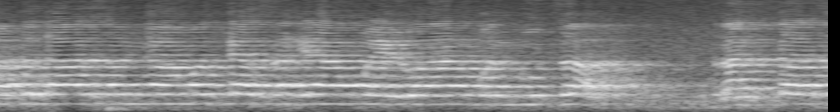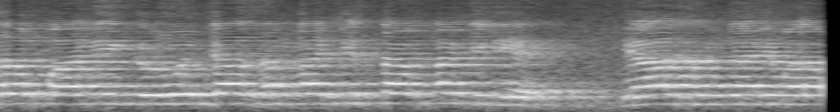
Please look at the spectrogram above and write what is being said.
मतदारसंघामधल्या सगळ्या पैलवान बंधूचा रक्ताचं पाणी करून ज्या संघाची स्थापना केली आहे त्या संघाने मला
